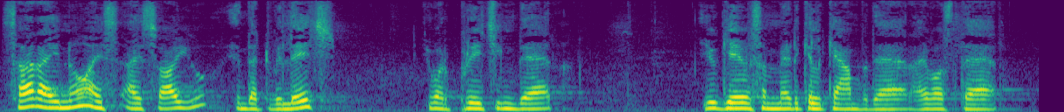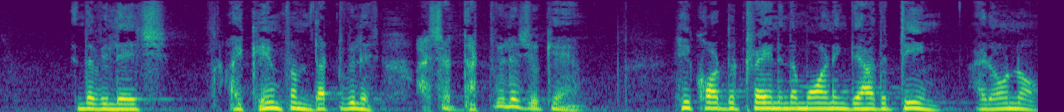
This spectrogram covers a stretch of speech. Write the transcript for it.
Sir, I know I, I saw you in that village. You were preaching there. You gave some medical camp there. I was there in the village. I came from that village. I said, That village you came. He caught the train in the morning. They have the team. I don't know.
